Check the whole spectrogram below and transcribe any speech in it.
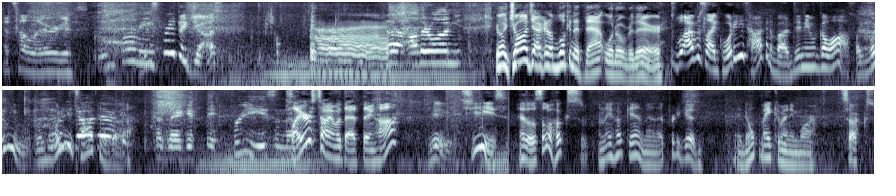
That's hilarious. Funny. It's pretty big jaws. The other one, You're like jaw jacker. I'm looking at that one over there. Well, I was like, "What are you talking about?" It didn't even go off. Like, what are you? Like, what are you talking about? because they get they freeze and then Players time with that thing, huh? Dude. Jeez. Yeah, those little hooks when they hook in, man, they're pretty good. They don't make them anymore. It sucks.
